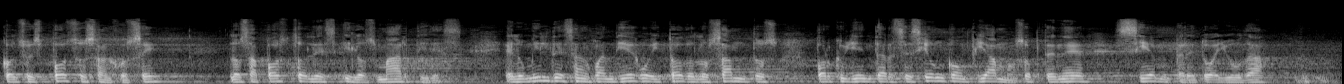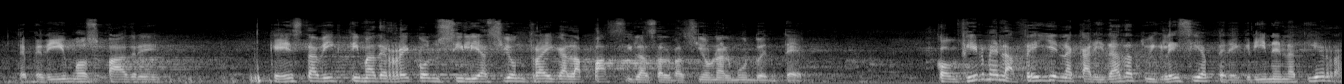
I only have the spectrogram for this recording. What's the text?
con su esposo San José, los apóstoles y los mártires, el humilde San Juan Diego y todos los santos, por cuya intercesión confiamos obtener siempre tu ayuda. Te pedimos, Padre, que esta víctima de reconciliación traiga la paz y la salvación al mundo entero. Confirme en la fe y en la caridad a tu iglesia peregrina en la tierra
